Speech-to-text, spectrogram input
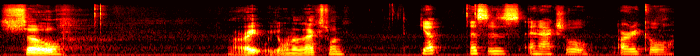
So, all right, we go on to the next one. Yep. This is an actual article,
